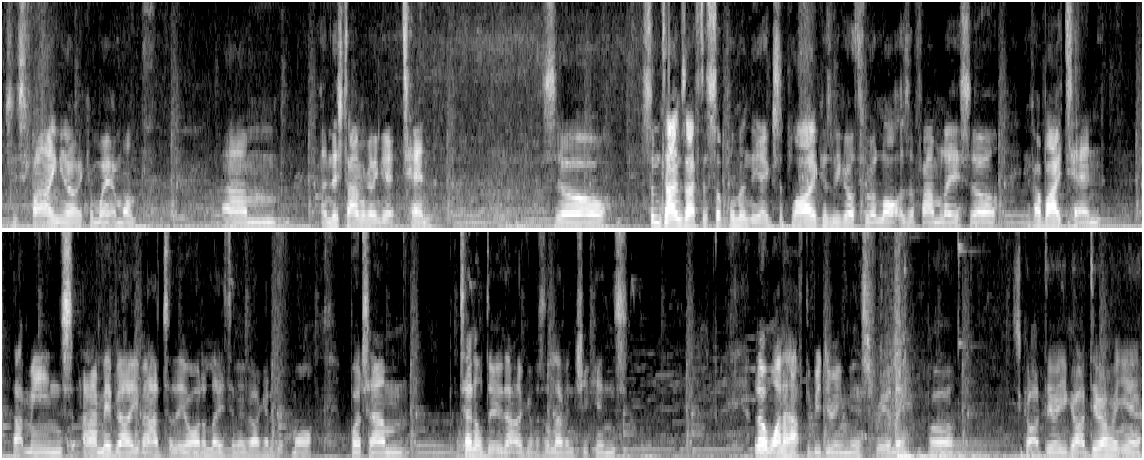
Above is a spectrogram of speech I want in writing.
which is fine. You know, we can wait a month. um, and this time I'm going to get 10. So sometimes I have to supplement the egg supply because we go through a lot as a family. So if I buy 10, that means uh, maybe I'll even add to the order later. Maybe I'll get a bit more. But um, 10 will do. That'll give us 11 chickens. I don't want to have to be doing this really, but it's got to do. what You got to do, haven't you?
